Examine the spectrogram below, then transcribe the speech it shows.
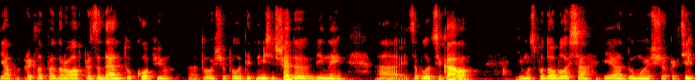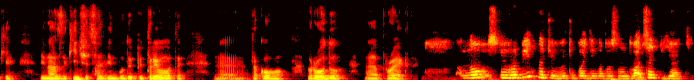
Я, наприклад, подарував президенту копію е, того, що полетить на місяць ще до війни. Е, І це було цікаво. Йому сподобалося. Я думаю, що як тільки війна закінчиться, він буде підтримувати е, такого роду е, проекти. Ну, співробітників в Вікіпедії написано 25.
